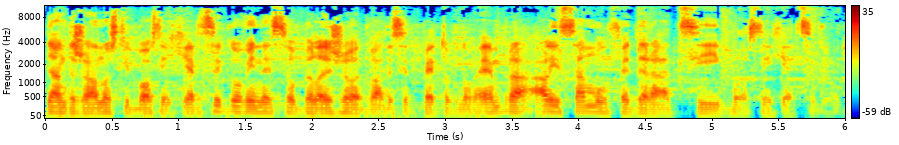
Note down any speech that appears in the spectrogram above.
Dan državnosti Bosne i Hercegovine se obeležava 25. novembra, ali samo u Federaciji Bosne i Hercegovine.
